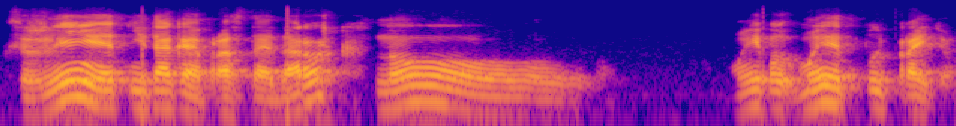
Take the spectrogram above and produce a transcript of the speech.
К сожалению, это не такая простая дорожка, но мы, мы этот путь пройдем.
